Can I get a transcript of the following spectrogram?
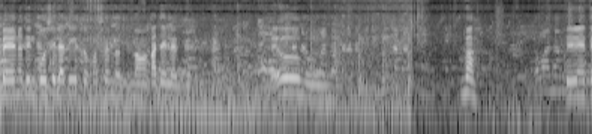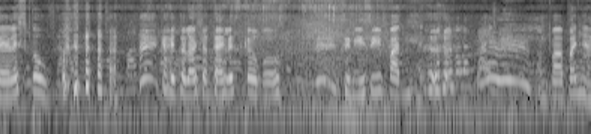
Bayo na din po sila dito kasunod mga kadilag. Oh. Ba? Tine-telescope. Kahit wala siya telescope, oh. Sinisipat. Ang papa niya.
